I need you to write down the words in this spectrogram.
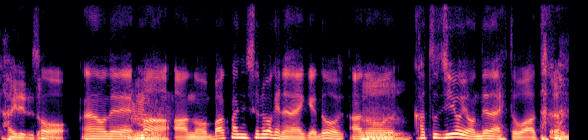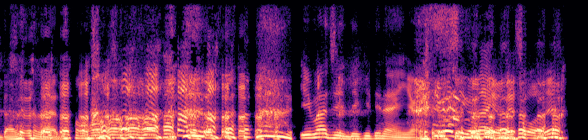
入れると。そう。なので、うんまあ、あの、馬鹿にするわけじゃないけど、あの、うん活字を読んでない人は多分ダメなんだと思う。イマジンできてないんや。イマジンがないよね、そうだね。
